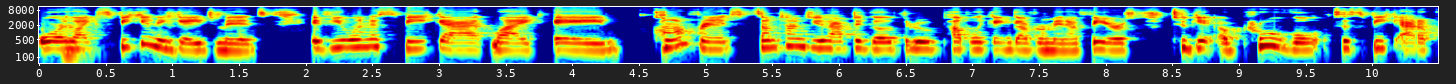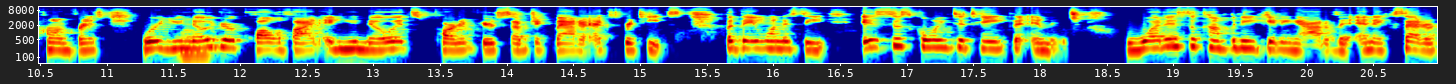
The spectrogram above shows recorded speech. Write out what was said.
Or right. like speaking engagements. If you want to speak at like a conference, sometimes you have to go through public and government affairs to get approval to speak at a conference where you wow. know you're qualified and you know it's part of your subject matter expertise. But they want to see is this going to taint the image? What is the company getting out of it? And etc.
